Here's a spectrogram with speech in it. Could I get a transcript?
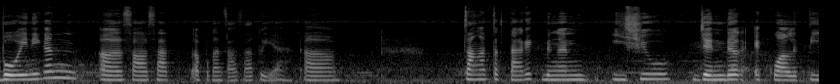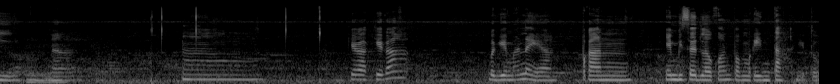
Bo ini kan eh, salah satu bukan salah satu ya eh, sangat tertarik dengan isu gender equality. Nah, hmm, kira-kira bagaimana ya peran yang bisa dilakukan pemerintah gitu?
